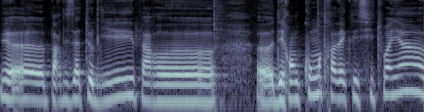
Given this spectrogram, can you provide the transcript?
euh, par des ateliers, par euh, euh, des rencontres avec les citoyens,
